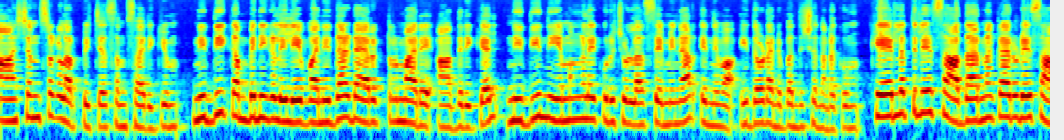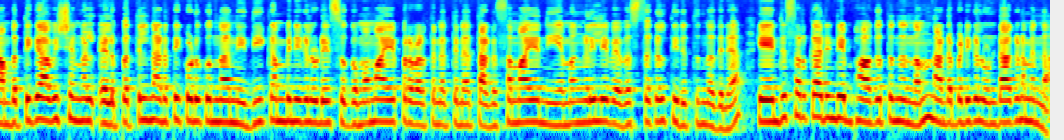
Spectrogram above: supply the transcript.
ആശംസകൾ അർപ്പിച്ച് സംസാരിക്കും. നിധി കമ്പനികളിലെ വനിതാ ഡയറക്ടർമാരെ ആദരിക്കൽ നിധി നിയമങ്ങളെക്കുറിച്ചുള്ള സെമിനാർ എന്നിവ ഇതോടനുബന്ധിച്ച് നടക്കും. കേരളത്തിലെ സാധാരണക്കാരുടെ സാമ്പത്തിക ആവശ്യങ്ങൾ എളുപ്പത്തിൽ നടത്തിക്കൊടുക്കുന്ന നിധി കമ്പനികളുടെ സുഗമമായ പ്രവർത്തനത്തിന് തടസ്സമായ നിയമങ്ങളിലെ വ്യവസ്ഥകൾ തിരുത്തുന്നതിന് കേന്ദ്ര സർക്കാരിന്റെ ഭാഗത്തുനിന്നും നടപടികൾ ഉണ്ടാകണമെന്ന്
